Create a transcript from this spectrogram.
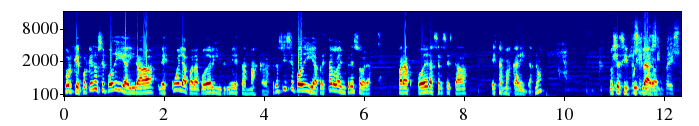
¿Por qué? Porque no se podía ir a la escuela para poder imprimir estas máscaras, pero sí se podía prestar la impresora para poder hacerse esta, estas mascaritas, ¿no? No sé si fui claro. Las, impres-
